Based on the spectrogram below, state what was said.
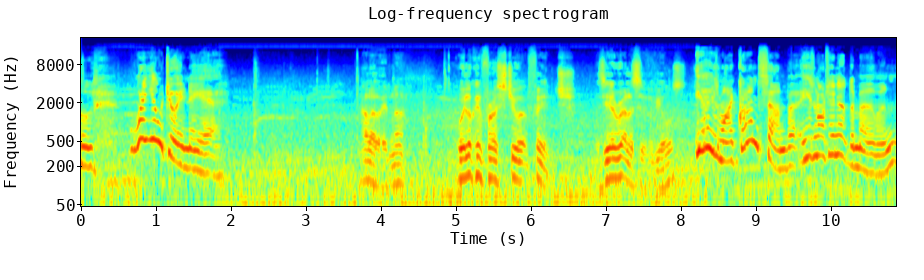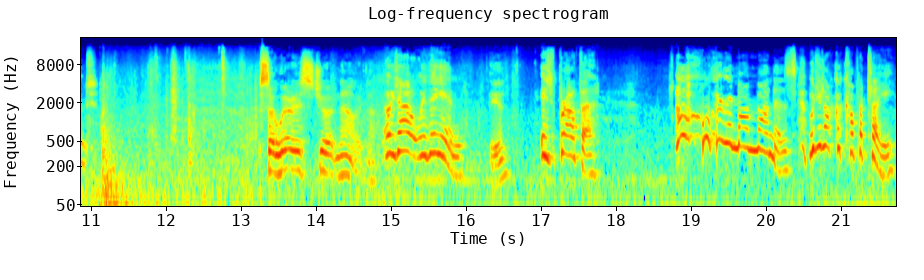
Donald, what are you doing here? Hello, Edna. We're looking for a Stuart Finch. Is he a relative of yours? Yeah, he's my grandson, but he's not in at the moment. So where is Stuart now, Edna? Oh, he's out with Ian, Ian? his brother. Oh, where are my manners? Would you like a cup of tea?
